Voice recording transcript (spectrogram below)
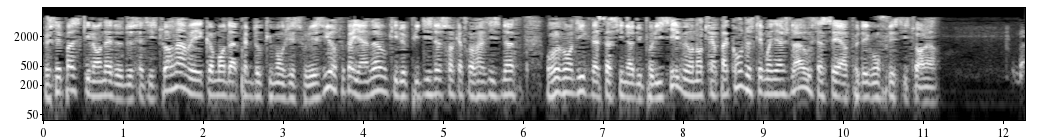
je ne sais pas ce qu'il en est de, de cette histoire-là, mais comment d'après le document que j'ai sous les yeux, en tout cas, il y a un homme qui depuis 1999 revendique l'assassinat du policier, mais on n'en tient pas compte de ce témoignage-là, ou ça s'est un peu dégonflé cette histoire-là? Bah,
